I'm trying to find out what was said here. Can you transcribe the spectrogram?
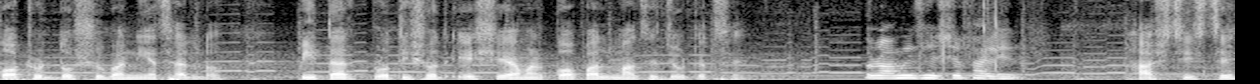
কঠোর দস্যু বানিয়ে ছাড়লো। পিতার প্রতিশোধ এসে আমার কপাল মাঝে জুটেছে। রমিজ হেসে ফেলে হাসছিস যে?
